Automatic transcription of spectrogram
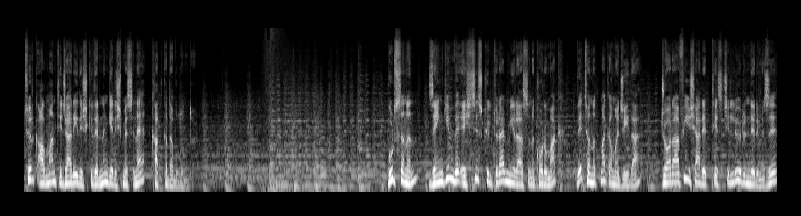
Türk-Alman ticari ilişkilerinin gelişmesine katkıda bulundu. Bursa'nın zengin ve eşsiz kültürel mirasını korumak ve tanıtmak amacıyla coğrafi işaret tescilli ürünlerimizi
